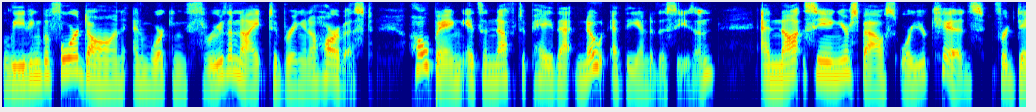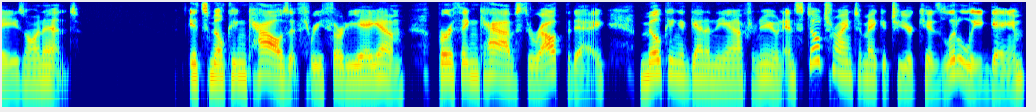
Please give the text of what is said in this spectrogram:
leaving before dawn and working through the night to bring in a harvest, hoping it's enough to pay that note at the end of the season and not seeing your spouse or your kids for days on end. It's milking cows at 3:30 a.m., birthing calves throughout the day, milking again in the afternoon, and still trying to make it to your kids' little league game,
